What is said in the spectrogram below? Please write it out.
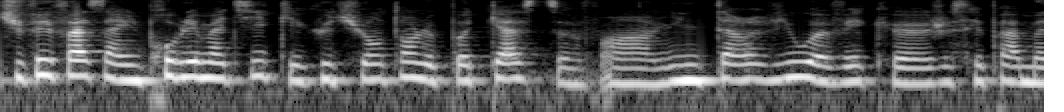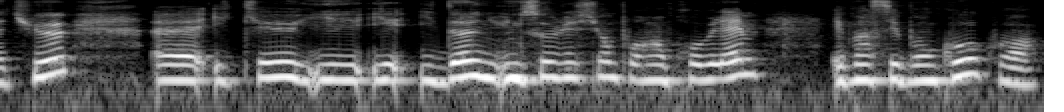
tu fais face à une problématique et que tu entends le podcast, enfin une interview avec, je sais pas, Mathieu, et qu'il il, donne une solution pour un problème, et eh ben c'est banco quoi.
